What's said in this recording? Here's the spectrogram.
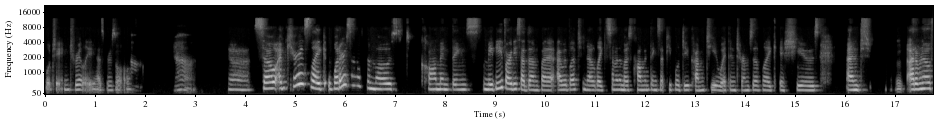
will change really as a result. Yeah. Yeah. So i'm curious like what are some of the most common things maybe you've already said them but i would love to know like some of the most common things that people do come to you with in terms of like issues and i don't know if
